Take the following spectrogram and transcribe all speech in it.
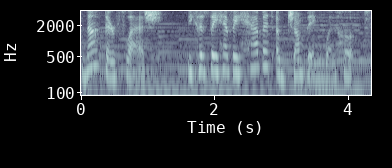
not their flesh, because they have a habit of jumping when hooked.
